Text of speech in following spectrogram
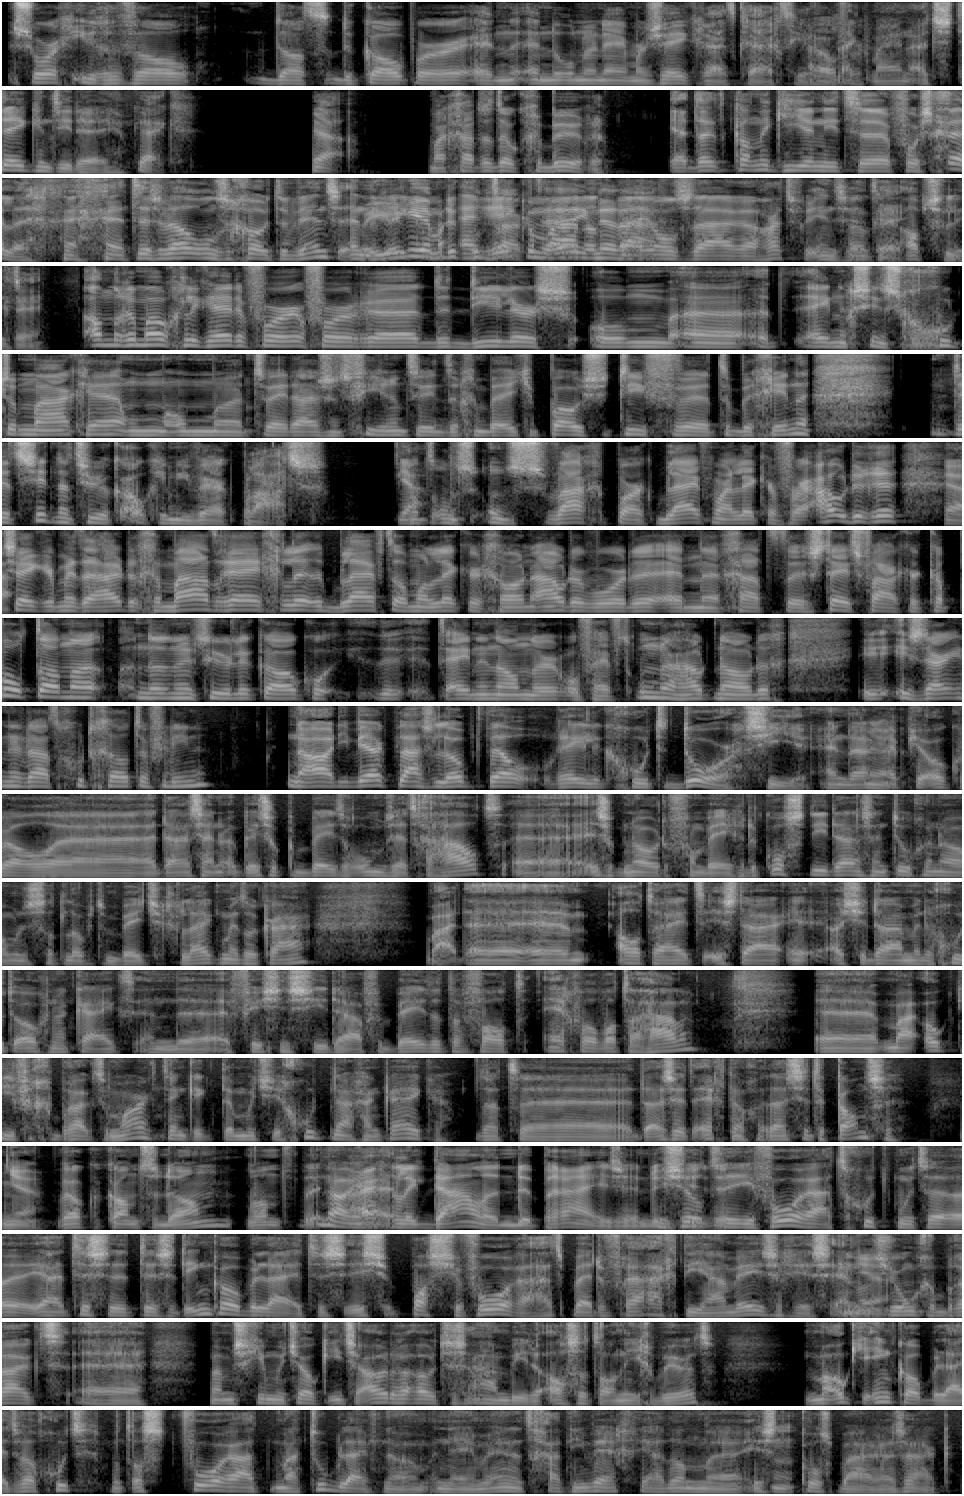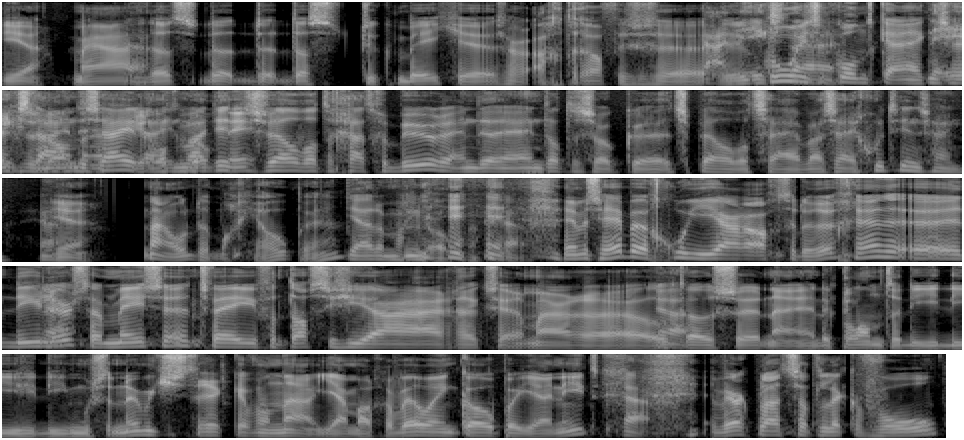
Zorg in ieder geval dat de koper en, en de ondernemer zekerheid krijgt hierover. Dat lijkt mij een uitstekend idee. Kijk, ja. Maar gaat het ook gebeuren? Ja, dat kan ik hier niet uh, voorspellen. het is wel onze grote wens. En, jullie reken, hebben de en reken maar dat wij ons daar uh, hard voor inzetten. Absoluut. Andere mogelijkheden voor, voor uh, de dealers om het enigszins goed te maken. Hè? Om, om 2024 een beetje positief te beginnen. Dit zit natuurlijk ook in die werkplaats. Ja. Want ons, ons wagenpark blijft maar lekker verouderen. Ja. Zeker met de huidige maatregelen. Het blijft allemaal lekker gewoon ouder worden. En uh, gaat uh, steeds vaker kapot dan, uh, dan natuurlijk ook het een en ander. Of heeft onderhoud nodig. Is daar inderdaad goed geld te verdienen? Nou, die werkplaats loopt wel redelijk goed door, zie je. En daar ja. heb je ook wel, uh, daar zijn ook, is ook een betere omzet gehaald. Uh, is ook nodig vanwege de kosten die daar zijn toegenomen. Dus dat loopt een beetje gelijk met elkaar. Maar uh, altijd is daar, als je daar met een goed oog naar kijkt en de efficiëntie daar verbetert, dan valt echt wel wat te halen. Uh, maar ook die gebruikte markt, denk ik, daar moet je goed naar gaan kijken. Dat, uh, daar, zit echt nog, daar zitten kansen. Ja, welke kansen dan? Want nou, ja, eigenlijk dalen de prijzen. Dus je zult je, je voorraad goed moeten. ja, het is, het is het inkoopbeleid. Dus is, pas je voorraad bij de vraag die aanwezig is. En als ja. jong gebruikt, maar misschien moet je ook iets oudere auto's aanbieden als het al niet gebeurt. Maar ook je inkoopbeleid wel goed. Want als het voorraad maar toe blijft nemen en het gaat niet weg, ja, dan uh, is het een kostbare zaak. Ja, maar ja, ja. Dat, is, dat, dat, is natuurlijk een beetje zo achteraf is uh, ja, nee, koe in zijn kont kijken. Nee, ik sta in de zijlijn, maar dit nee. is wel wat er gaat gebeuren. En, de, en dat is ook uh, het spel wat zij, waar zij goed in zijn. Ja. Nou, dat mag je hopen. Hè? Ja, dat mag je hopen. Ja. en ze hebben goede jaren achter de rug, hè, de, dealers. De meeste. Twee fantastische jaren eigenlijk, zeg maar. Uh, auto's, ja. uh, nou de klanten die, die, die moesten nummertjes trekken van... nou, jij mag er wel in kopen, jij niet. De werkplaats staat lekker vol.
